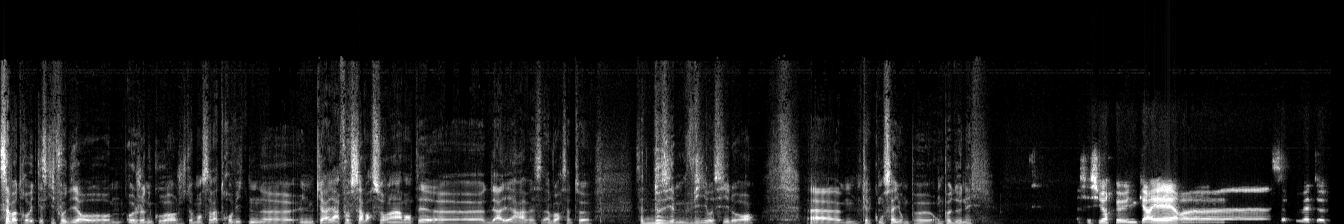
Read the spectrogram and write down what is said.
Ça va trop vite. Qu'est-ce qu'il faut dire aux, jeunes coureurs, justement? Ça va trop vite, une, une carrière. Il faut savoir se réinventer derrière, avoir cette, deuxième vie aussi, Laurent. Euh, quels conseils on peut, on peut donner? C'est sûr qu'une carrière, euh, ça peut être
